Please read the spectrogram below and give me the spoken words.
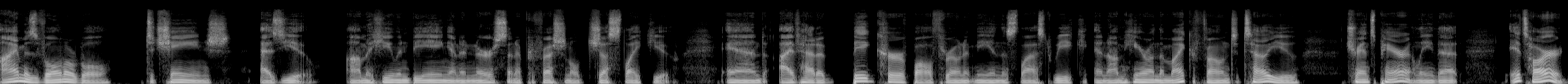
I'm as vulnerable to change as you. I'm a human being and a nurse and a professional just like you. And I've had a big curveball thrown at me in this last week. And I'm here on the microphone to tell you transparently that it's hard.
